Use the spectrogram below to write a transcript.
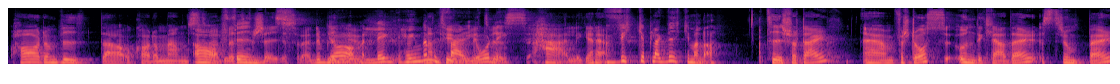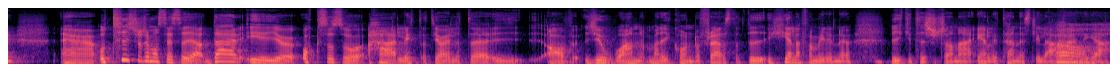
har de vita och har de mönstrade Ja, lite för fint. sig och sådär. Det blir Ja, ju men lägg- häng dem i färgordning. naturligtvis härligare. Vilka plagg viker man då? T-shirtar, eh, förstås, underkläder, strumpor. Eh, och t-shirtar måste jag säga, där är ju också så härligt att jag är lite i, av Johan, Marie Kondo-frälst. Att vi, hela familjen nu, viker t-shirtarna enligt hennes lilla härliga...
